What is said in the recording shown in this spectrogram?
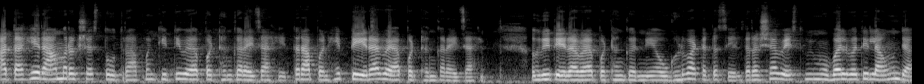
आता हे रामरक्षा स्तोत्र आपण किती वेळा पठण करायचं आहे? तर आपण हे तेरा वेळा पठण करायचं आहे. अगदी तेरा वेळा पठण करणे अवघड वाटत असेल तर अशा वेळेस तुम्ही मोबाईलवरती लावून द्या.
